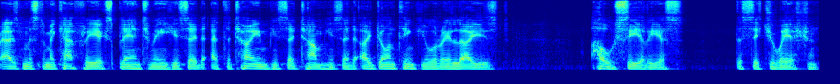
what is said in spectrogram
as Mr. McCaffrey explained to me, he said at the time, he said, Tom, he said, I don't think you realised how serious the situation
